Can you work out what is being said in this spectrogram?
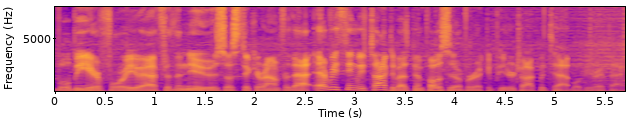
will be here for you after the news, so stick around for that. Everything we've talked about has been posted over at Computer Talk with Tab. We'll be right back.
